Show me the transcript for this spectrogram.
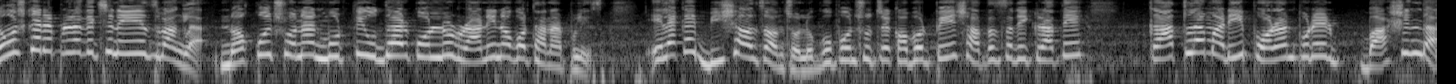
নমস্কার, আপনারা দেখছেন এস বাংলা। নকল সোনার মূর্তি উদ্ধার করল রানীনগর থানার পুলিশ। এলাকায় বিশাল চাঞ্চল্য। গোপন সূত্রে খবর পেয়ে সাতাশ তারিখ রাতে কাতলামারি পরানপুরের বাসিন্দা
